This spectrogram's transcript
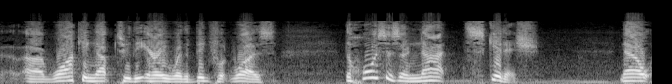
uh, walking up to the area where the Bigfoot was the horses are not skittish. Now,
